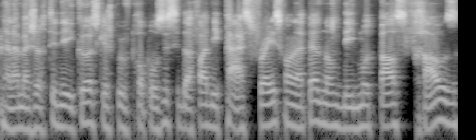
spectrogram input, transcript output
dans la majorité des cas, ce que je peux vous proposer, c'est de faire des passphrases qu'on appelle, donc des mots de passe phrases.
